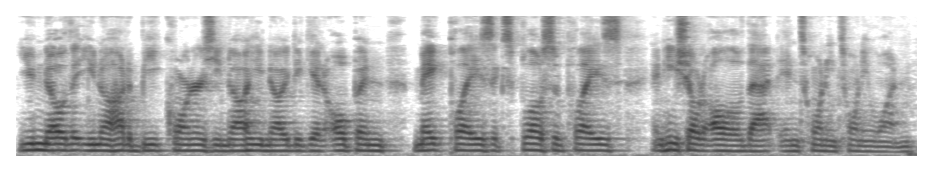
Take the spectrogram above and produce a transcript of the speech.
you know that you know how to beat corners you know you know to get open, make plays, explosive plays, and he showed all of that in 2021.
